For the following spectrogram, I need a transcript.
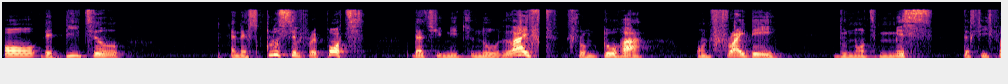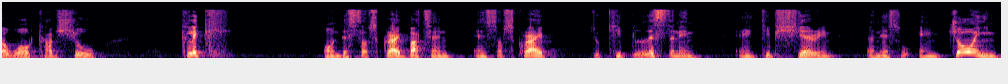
all the detail and exclusive reports that you need to know live from Doha on Friday. Do not miss the FIFA World Cup show. Click on the subscribe button and subscribe to keep listening and keep sharing and also enjoying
